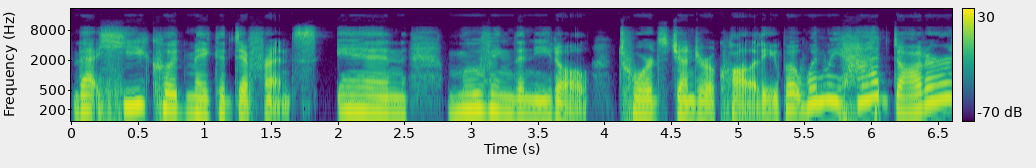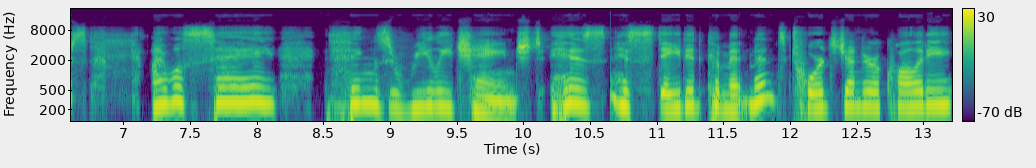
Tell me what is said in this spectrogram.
that he could make a difference in moving the needle towards gender equality. But when we had daughters, I will say things really changed. His his stated commitment towards gender equality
